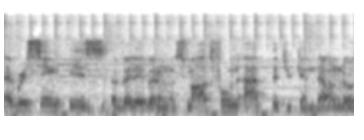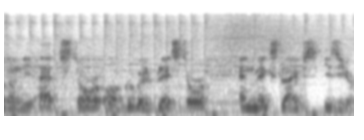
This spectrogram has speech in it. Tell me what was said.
Everything is available on a smartphone app that you can download on the App Store or Google Play Store and makes lives easier.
